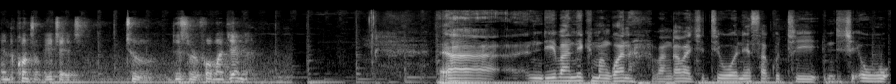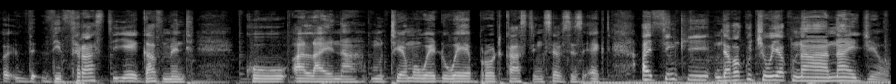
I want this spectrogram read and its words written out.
and contributed to this reform agenda. Uh, nick mangwana vanga vachitionesa kuti the thrust yegovernment kualigna mutemo wedu webroadcasting services act. I think ndava kuchiuya kuna nigel.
